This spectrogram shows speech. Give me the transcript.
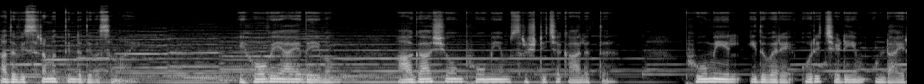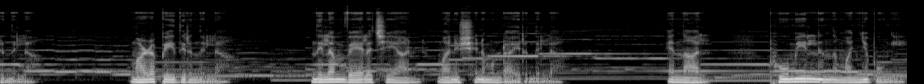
അത് വിശ്രമത്തിന്റെ ദിവസമായി. യഹോവയായ ദൈവം ആകാശവും ഭൂമിയും സൃഷ്ടിച്ച കാലത്ത് ഭൂമിയിൽ ഇതുവരെ ഒരു ചെടിയും ഉണ്ടായിരുന്നില്ല. മഴ പെയ്തിരുന്നില്ല. നിലം വേല ചെയ്യാൻ മനുഷ്യനുമുണ്ടായിരുന്നില്ല. എന്നാൽ ഭൂമിയിൽ നിന്ന് മഞ്ഞു പൊങ്ങി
